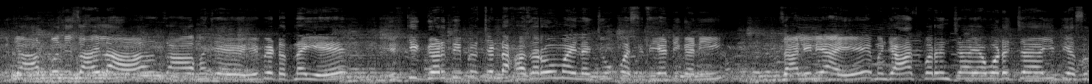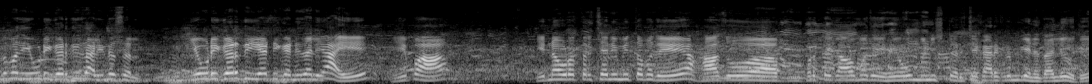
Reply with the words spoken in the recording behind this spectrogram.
म्हणजे आतमध्ये जायला जा- म्हणजे हे भेटत नाहीये. इतकी गर्दी प्रचंड हजारो महिलांची उपस्थिती या ठिकाणी झालेली आहे. म्हणजे आजपर्यंतच्या या वडच्या इतिहासामध्ये एवढी गर्दी झाली नसेल एवढी गर्दी या ठिकाणी झाली आहे. हे पहा हे नवरात्राच्या निमित्तामध्ये हा जो प्रत्येक गावामध्ये हे होम मिनिस्टरचे कार्यक्रम घेण्यात आले होते.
